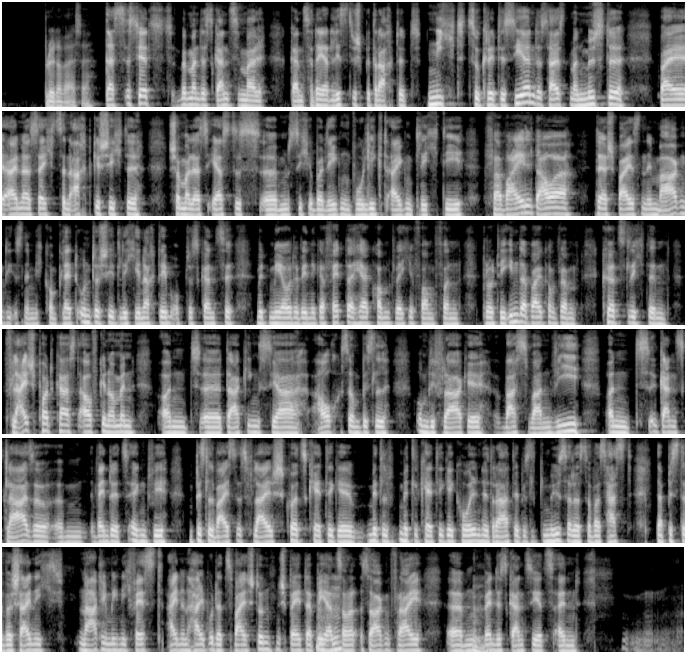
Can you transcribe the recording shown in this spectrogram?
Blöderweise. Das ist jetzt, wenn man das Ganze mal ganz realistisch betrachtet, nicht zu kritisieren. Das heißt, man müsste bei einer 16-8-Geschichte schon mal als erstes ähm, sich überlegen, wo liegt eigentlich die Verweildauer der Speisen im Magen. Die ist nämlich komplett unterschiedlich, je nachdem, ob das Ganze mit mehr oder weniger Fett daherkommt, welche Form von Protein dabei kommt. Wir haben kürzlich den Fleisch-Podcast aufgenommen und äh, da ging es ja auch so ein bisschen um die Frage, was, wann, wie. Und ganz klar, also ähm, wenn du jetzt irgendwie ein bisschen weißes Fleisch, kurzkettige, mittel, mittelkettige Kohlenhydrate, ein bisschen Gemüse oder sowas hast, da bist du wahrscheinlich nagel mich nicht fest, eineinhalb oder zwei Stunden später Bär mhm. sorgenfrei. Ähm, mhm. Wenn das Ganze jetzt ein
